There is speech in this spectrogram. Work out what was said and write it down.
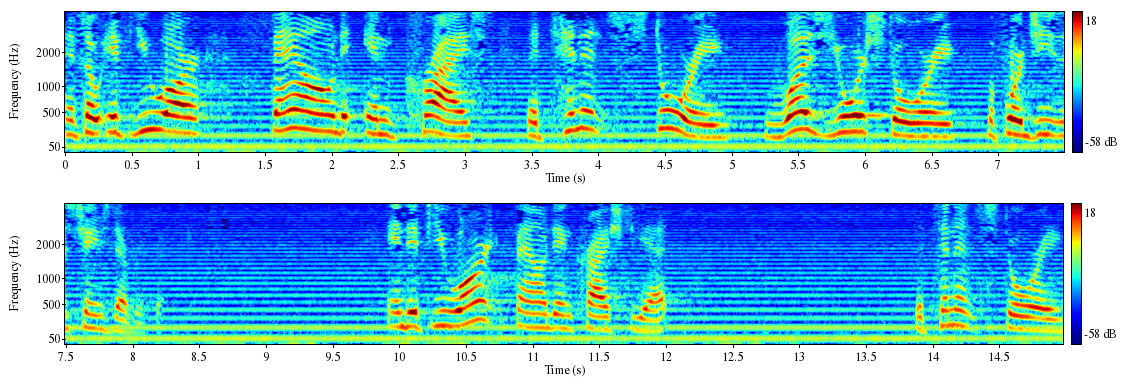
and so if you are found in Christ, the tenant's story was your story before Jesus changed everything. And if you aren't found in Christ yet, the tenant's story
